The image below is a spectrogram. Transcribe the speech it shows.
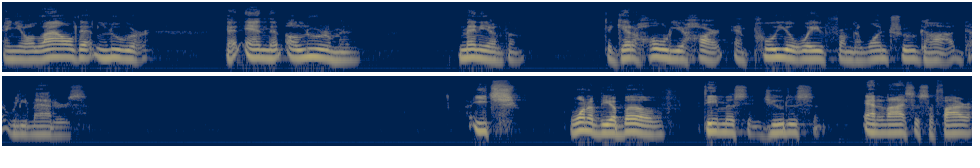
and you allow that lure, that and that allurement, many of them, to get a hold of your heart and pull you away from the one true God that really matters. Each one of the above, Demas and Judas and Ananias and Sapphira,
